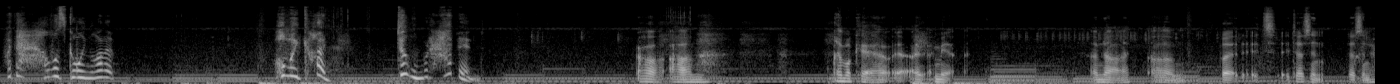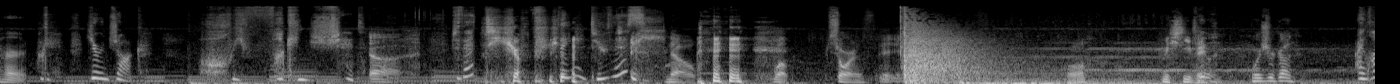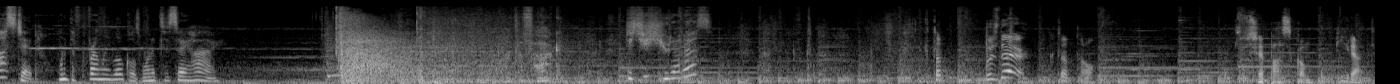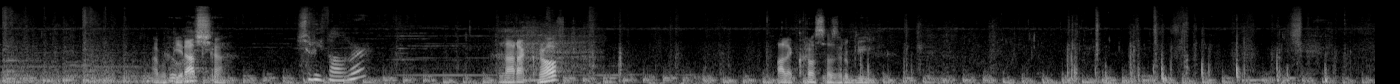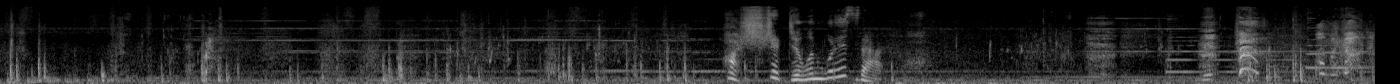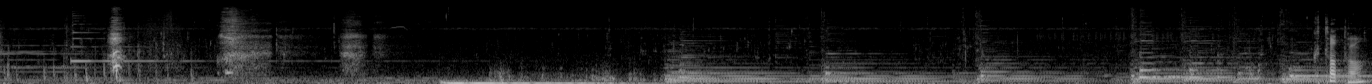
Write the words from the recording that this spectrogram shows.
What the hell was going on at... Oh my god! Dylan, what happened? Oh, um, I'm okay. I, I, I mean, I'm not. Um, but it's it doesn't doesn't hurt. Okay, you're in shock. Holy fucking shit. Uh, Did that Ja thing do this? no. well, sort of. It, it- O, myśliwy. Kaitlyn, where's your gun? I lost it. One of the friendly locals wanted to say hi. Fuck? Did she shoot at us? Kto, Who's there? kto to? Z przepaską. Pirat. Albo Who piratka. Should we follow her? Lara Croft? Ale krosa zrobili. Shit, Dylan, what is that? oh my god! Kto to?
